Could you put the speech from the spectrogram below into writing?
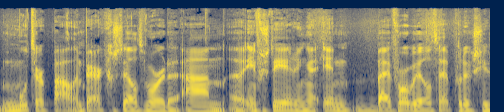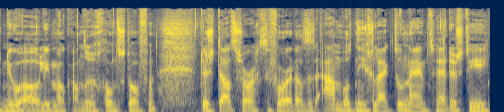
moet er paal en perk gesteld worden aan investeringen... in bijvoorbeeld hè, productie van nieuwe olie... maar ook andere grondstoffen. Dus dat zorgt ervoor dat het aanbod niet gelijk toeneemt. Hè. Dus die,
